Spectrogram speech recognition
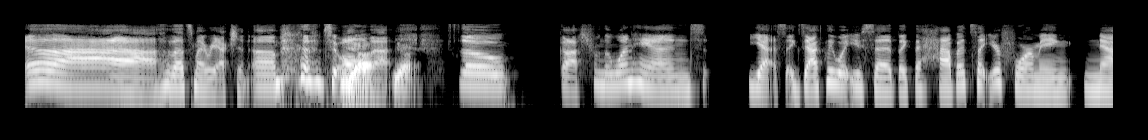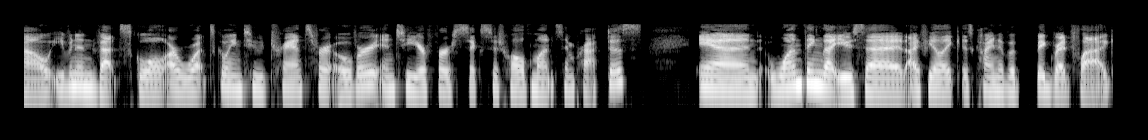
Ah, that's my reaction um, to all yeah, of that. Yeah. So, gosh, from the one hand, yes, exactly what you said. Like the habits that you're forming now, even in vet school, are what's going to transfer over into your first six to 12 months in practice. And one thing that you said, I feel like is kind of a big red flag.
